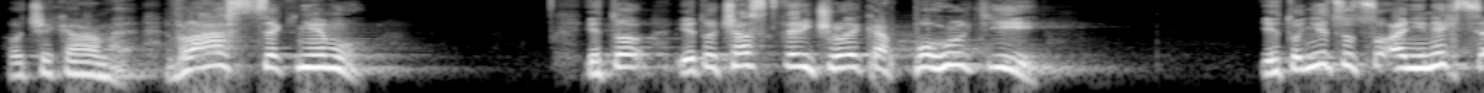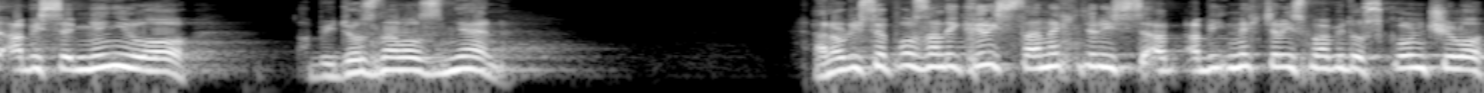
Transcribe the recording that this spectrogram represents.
ho čekáme. V lásce k němu. Je to, je to čas, který člověka pohltí. Je to něco, co ani nechce, aby se měnilo, aby doznalo změn. Ano, když jsme poznali Krista, nechtěli, aby, nechtěli jsme, aby to skončilo,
